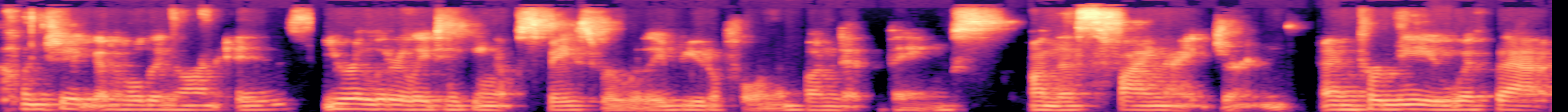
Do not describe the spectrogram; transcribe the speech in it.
clenching and holding on is, you are literally taking up space for really beautiful and abundant things on this finite journey. And for me, with that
